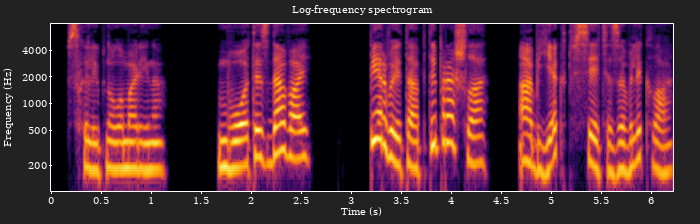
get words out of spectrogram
— всхлипнула Марина. «Вот и сдавай. Первый этап ты прошла, объект в сети завлекла.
